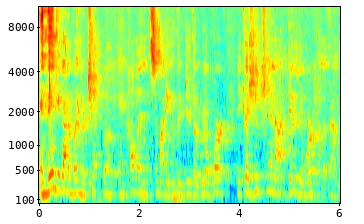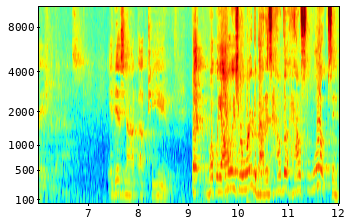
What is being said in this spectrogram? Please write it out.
And then you got to bring your checkbook and call in somebody who can do the real work because you cannot do the work on the foundation of the house. It is not up to you. But what we always are worried about is how the house looks and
